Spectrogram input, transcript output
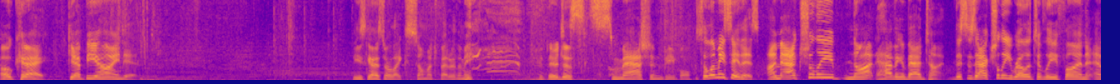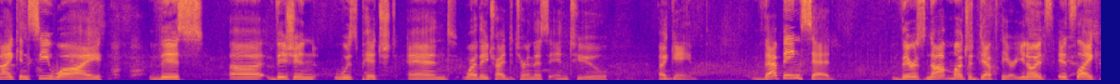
Okay, get behind it. These guys are like so much better than me. They're just smashing people. So let me say this. I'm actually not having a bad time. This is actually relatively fun, and I can see why this uh, vision was pitched and why they tried to turn this into a game. That being said, there's not much depth here. You know, it's it's like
